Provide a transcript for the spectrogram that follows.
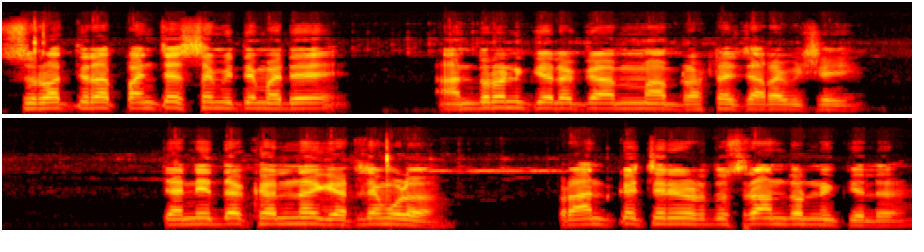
सुरुवातीला पंचायत समितीमध्ये आंदोलन केलं ग्राम भ्रष्टाचाराविषयी. त्यांनी दखल न घेतल्यामुळं प्रांत कचेरीवर दुसरं आंदोलन केलं.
